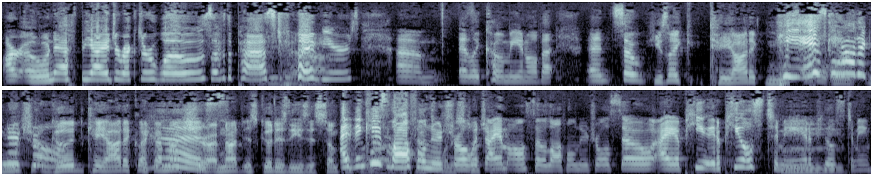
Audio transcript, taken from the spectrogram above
our own FBI director woes of the past Yeah. five years, um, and like Comey and all that. And so He's like chaotic neutral. He is chaotic neutral. Good chaotic. Like I'm not sure. I'm not as good as these as some people I think he's are, lawful that's when it neutral, which I am also lawful neutral. So I appeal. It appeals to me. It Hmm. appeals to me.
